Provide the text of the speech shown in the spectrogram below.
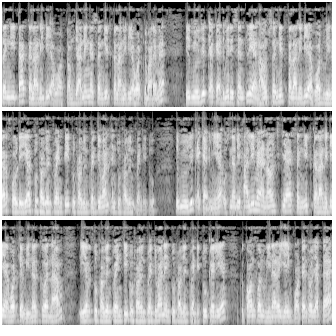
Sangita Kalanidhi award तो हम जानेंगे संगीत कलानिधि अवार्ड के बारे में The Music Academy recently announced Sangeet Kalanidhi Award winner for the year 2020, 2021 and 2022. जो म्यूज़िक एकेडमी है उसने अभी हाल ही में अनाउंस किया है संगीत कलानिधि अवार्ड के विनर का नाम ईयर 2020, 2021 एंड 2022 के लिए। तो कौन कौन विनर है ये इंपॉर्टेंट हो जाता है।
